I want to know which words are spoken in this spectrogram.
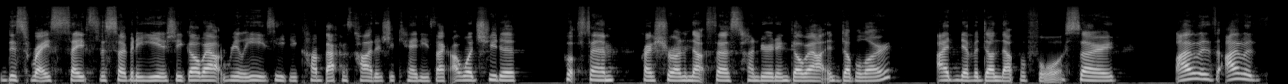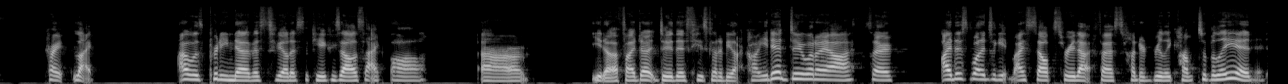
this race safe for so many years. You go out really easy, you come back as hard as you can. He's like, I want you to put firm pressure on in that first hundred and go out in double O. I'd never done that before. So I was I was like I was pretty nervous to be honest with you because I was like, oh, uh, you know, if I don't do this, he's gonna be like, Oh, you didn't do what I asked. So I just wanted to get myself through that first hundred really comfortably. And,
